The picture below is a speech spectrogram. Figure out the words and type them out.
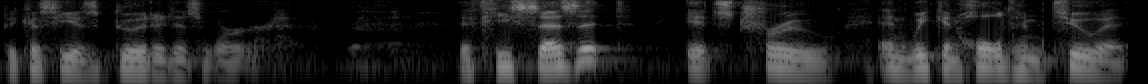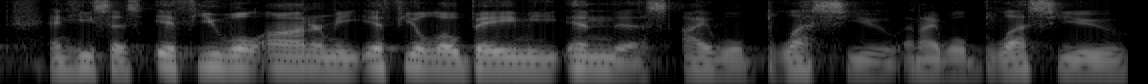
because He is good at His word. If He says it, it's true, and we can hold Him to it. And He says, If you will honor me, if you'll obey me in this, I will bless you, and I will bless you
